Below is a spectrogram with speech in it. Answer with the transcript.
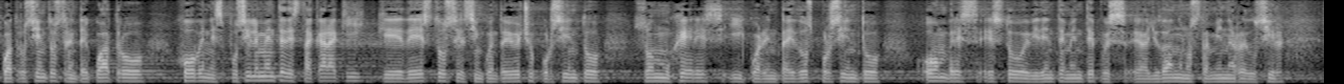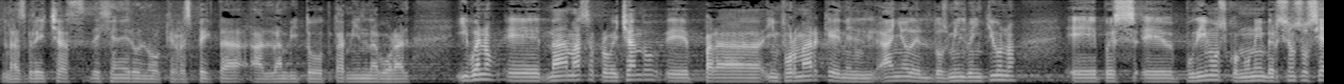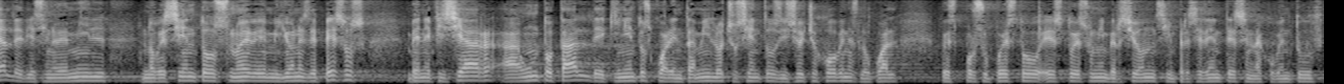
2.124.434 jóvenes. Posiblemente destacar aquí que de estos el 58% son mujeres y 42% hombres. Esto evidentemente pues eh, ayudándonos también a reducir las brechas de género en lo que respecta al ámbito también laboral. Y bueno, eh, nada más aprovechando eh, para informar que en el año del 2021 pues pudimos con una inversión social de 19.909 millones de pesos beneficiar a un total de 540.818 jóvenes, lo cual, pues por supuesto, esto es una inversión sin precedentes en la juventud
